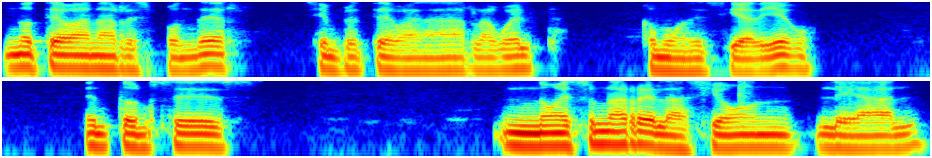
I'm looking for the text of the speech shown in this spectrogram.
no te van a responder, siempre te van a dar la vuelta, como decía Diego. Entonces, no es una relación leal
